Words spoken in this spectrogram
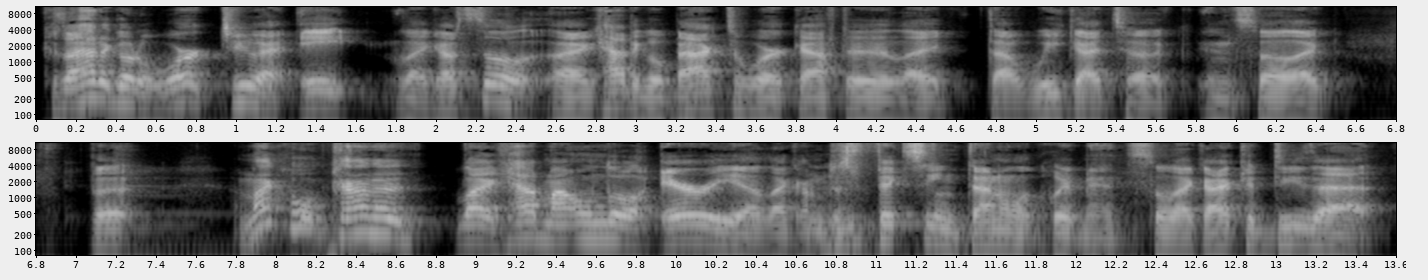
because I had to go to work too at eight. Like I still like had to go back to work after like that week I took. And so like, but I'm like whole kind of like have my own little area. Like I'm just fixing dental equipment. So like I could do that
